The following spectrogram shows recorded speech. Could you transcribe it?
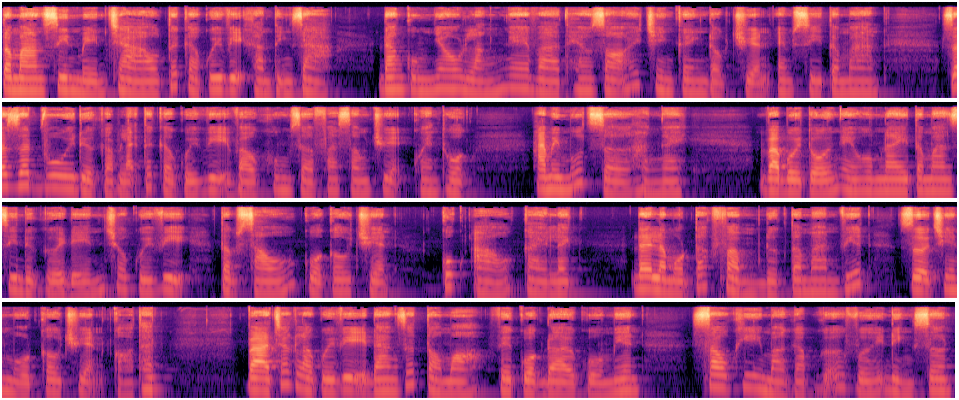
Tâm An xin mến chào tất cả quý vị khán thính giả đang cùng nhau lắng nghe và theo dõi trên kênh đọc truyện MC Tâm An. Rất rất vui được gặp lại tất cả quý vị vào khung giờ phát sóng chuyện quen thuộc 21 giờ hàng ngày. Và buổi tối ngày hôm nay, Tâm An xin được gửi đến cho quý vị tập 6 của câu chuyện Cúc áo cài lệch. Đây là một tác phẩm được Tâm An viết dựa trên một câu chuyện có thật. Và chắc là quý vị đang rất tò mò về cuộc đời của Miên sau khi mà gặp gỡ với Đình Sơn.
